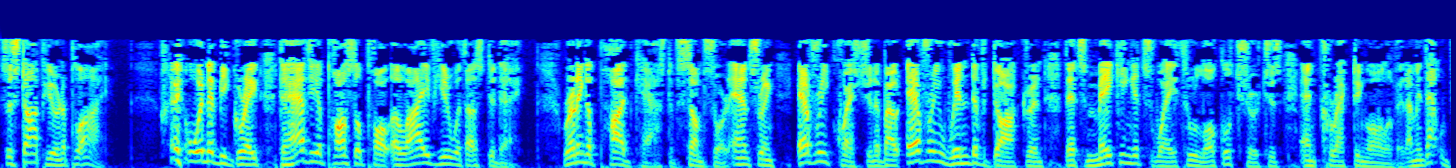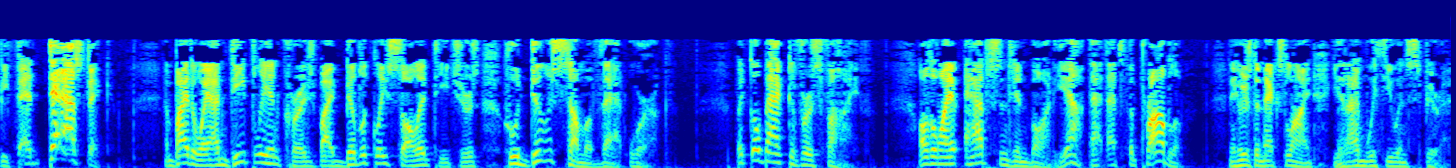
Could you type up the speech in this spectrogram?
So stop here and apply. Wouldn't it be great to have the Apostle Paul alive here with us today? Running a podcast of some sort, answering every question about every wind of doctrine that's making its way through local churches and correcting all of it. I mean, that would be fantastic. And by the way, I'm deeply encouraged by biblically solid teachers who do some of that work. But go back to verse 5. Although I am absent in body. Yeah, that, that's the problem. Now here's the next line. Yet I'm with you in spirit.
